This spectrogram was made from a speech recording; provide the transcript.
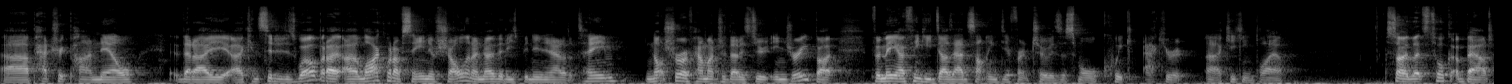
uh, Patrick Parnell that I uh, considered as well. But I, I, like what I've seen of Sholl, and I know that he's been in and out of the team. Not sure of how much of that is due to injury, but for me, I think he does add something different too as a small, quick, accurate uh, kicking player. So let's talk about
